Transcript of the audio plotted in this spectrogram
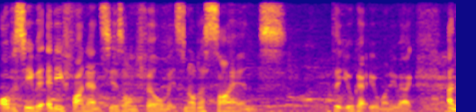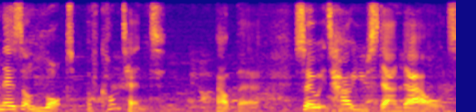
obviously, with any financiers on film, it's not a science that you'll get your money back. And there's a lot of content out there. So it's how you stand out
